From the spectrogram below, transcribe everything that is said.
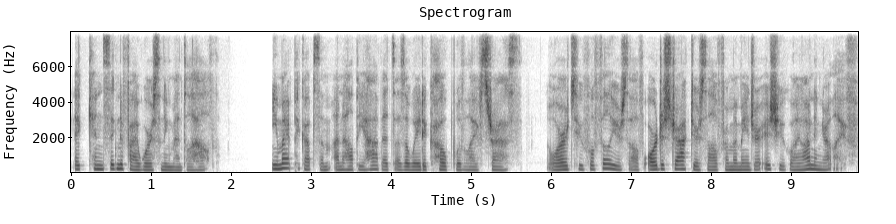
it can signify worsening mental health. You might pick up some unhealthy habits as a way to cope with life stress, or to fulfill yourself or distract yourself from a major issue going on in your life.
